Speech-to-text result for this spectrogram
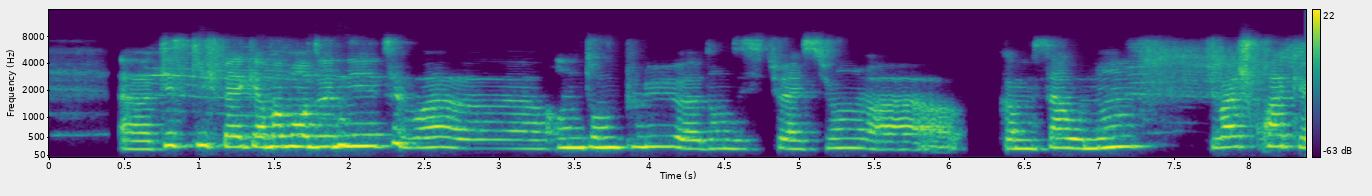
euh, Qu'est-ce qui fait qu'à un moment donné, tu vois, euh, on ne tombe plus dans des situations comme ça ou non. Tu vois, je crois que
